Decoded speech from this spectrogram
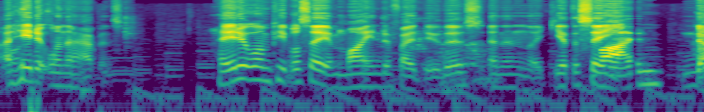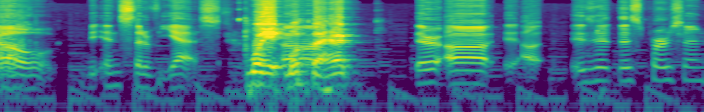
I hate it when that happens. I hate it when people say mind if I do this, and then like you have to say Fine. no b- instead of yes. Wait. What the Uh, heck? There, uh, uh, is it this person?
